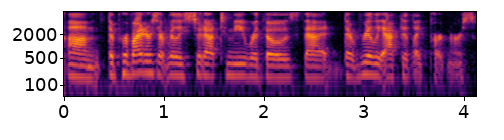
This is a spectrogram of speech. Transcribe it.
um, the providers that really stood out to me were those that that really acted like partners.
